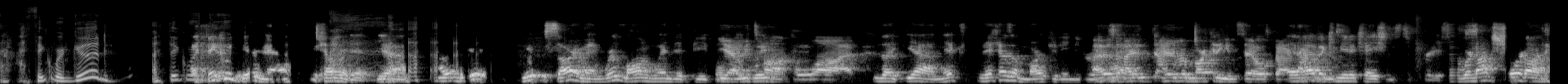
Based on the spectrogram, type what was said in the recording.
I think we're good. I think we're. I think we did, man. We covered it. Yeah. we're, sorry, man. We're long-winded people. Yeah, like, we, talk a lot. Like, yeah, Nick. Nick has a marketing degree. I, was, I, I have a marketing and sales background, and I have a communications degree. So we're not short on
